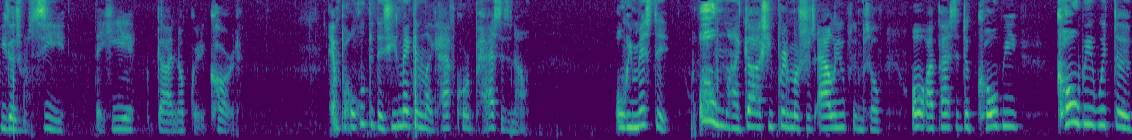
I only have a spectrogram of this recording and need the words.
you guys would see that he got an upgraded card. And bro, look at this. He's making like half court passes now. Oh, he missed it. Oh my gosh, he pretty much just alley oops himself. Oh, I passed it to Kobe. Kobe with the.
